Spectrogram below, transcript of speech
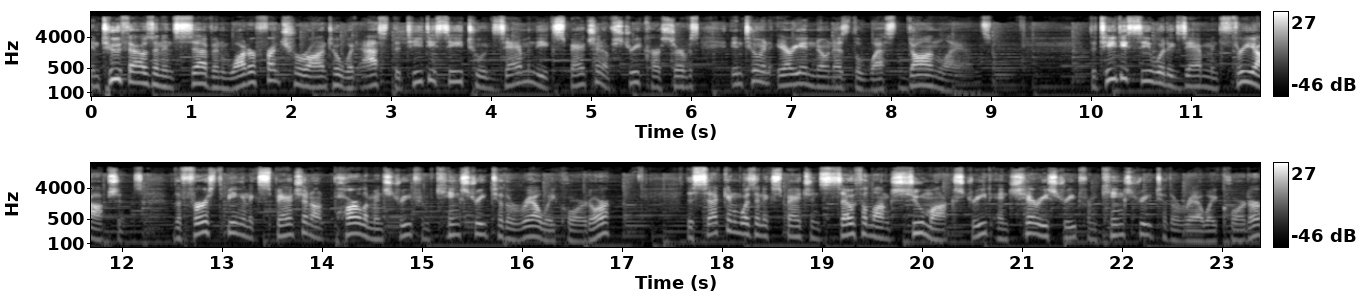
In 2007, Waterfront Toronto would ask the TTC to examine the expansion of streetcar service into an area known as the West Don Lands. The TTC would examine three options, the first being an expansion on Parliament Street from King Street to the railway corridor. The second was an expansion south along Sumach Street and Cherry Street from King Street to the railway corridor.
